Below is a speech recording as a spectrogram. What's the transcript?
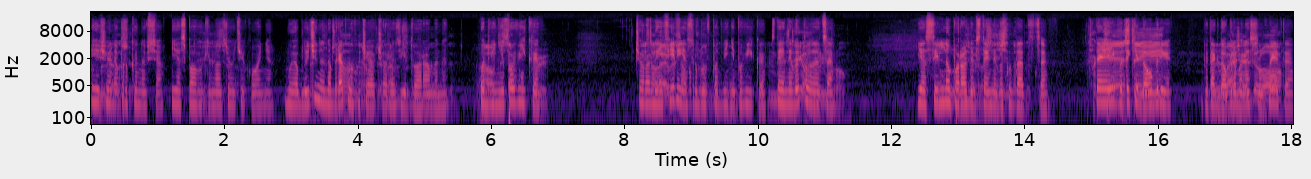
Я щойно прокинувся. Я спав у кімнаті очікування. Моє обличчя не набрякло, хоча я вчора з'їв два рамени. Подвійні повіки. Вчора на ефірі я зробив подвійні повіки. Стей не виклали це. Я сильно порадив Стей не викладати це. Стей, ви такі добрі. Ви так добре мене слухаєте.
